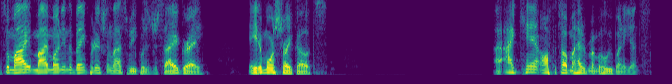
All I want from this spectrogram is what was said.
So my my money in the bank prediction last week was Josiah Gray, eight or more strikeouts. I, I can't off the top of my head remember who he went against,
